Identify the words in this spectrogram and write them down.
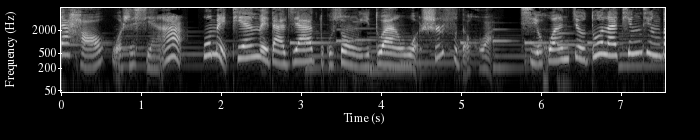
家好，我是贤二。我每天为大家读诵一段我师傅的话，喜欢就多来听听吧。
